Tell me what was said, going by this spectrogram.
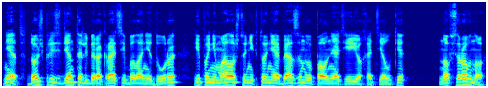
Нет, дочь президента либерократии была не дура и понимала, что никто не обязан выполнять ее хотелки, но все равно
